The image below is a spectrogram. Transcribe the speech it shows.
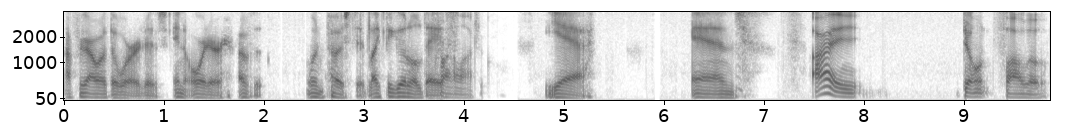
I forgot what the word is in order of the, when posted, like the good old days. Chronological. Yeah, and I don't follow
